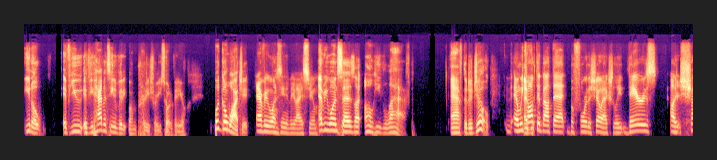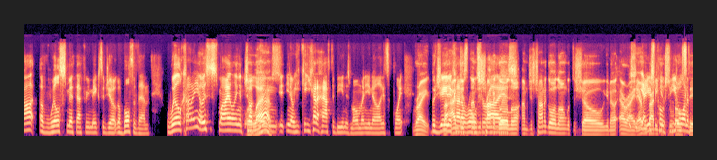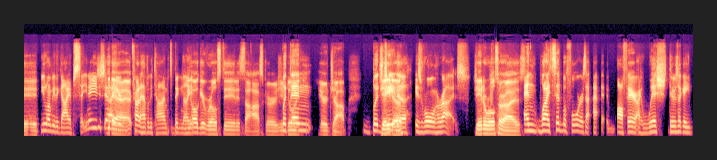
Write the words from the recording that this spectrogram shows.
you know if you if you haven't seen a video i'm pretty sure you saw the video but go watch it Everyone's seen the video, I assume. everyone says like oh he laughed after the joke And we every- talked about that before the show. Actually, there's a shot of Will Smith after he makes a joke of both of them. Will kind of, you know, is smiling and chuckling. laughs. It- you know, he you kind of have to be in his moment. You know, like it's a point. Right. But Jada I'm kinda just, I'm just her trying to go along. I'm just trying to go along with the show. You know, all right, yeah, everybody gets to. You don't wanna be- roasted. You don't want to be the guy upset. You know, you just yeah, Yeah. you're trying to have a good time. It's a big night. all get roasted. It's the Oscars. You're But doing then, your job. but Jada, Jada- is rolling her eyes. Jada rolls her eyes. And what I said before is, I, I, off air, I wish there's like a,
